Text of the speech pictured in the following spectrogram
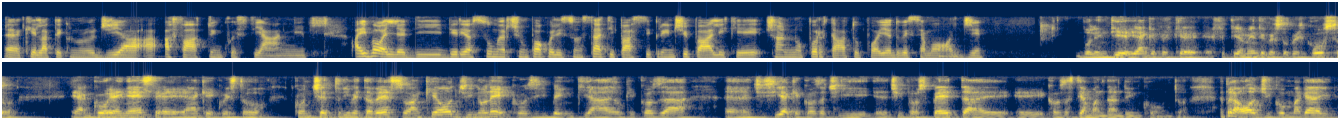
eh, che la tecnologia ha, ha, fatto in questi anni. Hai voglia di, di riassumerci un po' quali sono stati i passi principali che ci hanno portato poi a dove siamo oggi? Volentieri, anche perché effettivamente questo percorso è ancora in essere anche questo concetto di metaverso anche oggi non è così ben chiaro che cosa eh, ci sia, che cosa ci, eh, ci prospetta e, e, cosa stiamo andando incontro. Però oggi con magari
